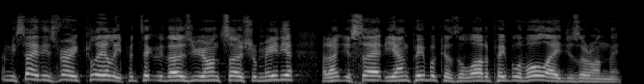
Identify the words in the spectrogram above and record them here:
let me say this very clearly, particularly those of you on social media. I don't just say it to young people because a lot of people of all ages are on there.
